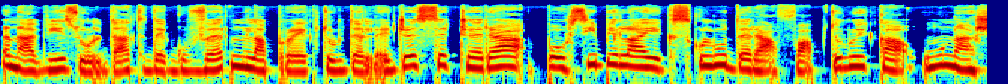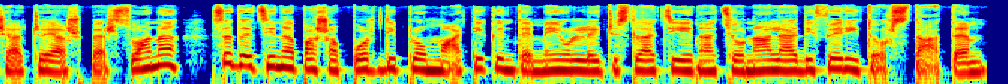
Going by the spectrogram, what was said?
În avizul dat de guvern la proiectul de lege se cerea posibila excluderea faptului ca una și aceeași persoană să dețină pașaport diplomatic în temeiul legislației naționale a diferitor state.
